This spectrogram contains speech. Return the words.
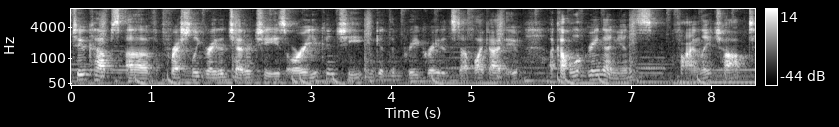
two cups of freshly grated cheddar cheese, or you can cheat and get the pre-grated stuff like I do, a couple of green onions, finely chopped,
